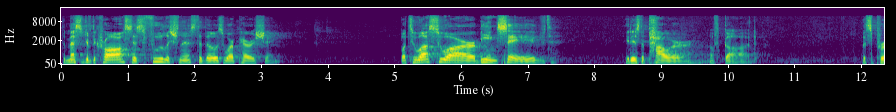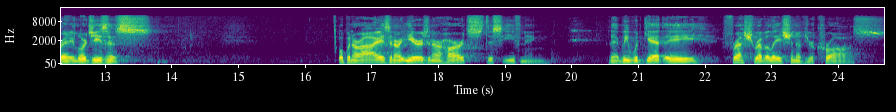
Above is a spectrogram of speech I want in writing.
The message of the cross is foolishness to those who are perishing. But to us who are being saved, it is the power of God. Let's pray. Lord Jesus, open our eyes and our ears and our hearts this evening that we would get a fresh revelation of your cross.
